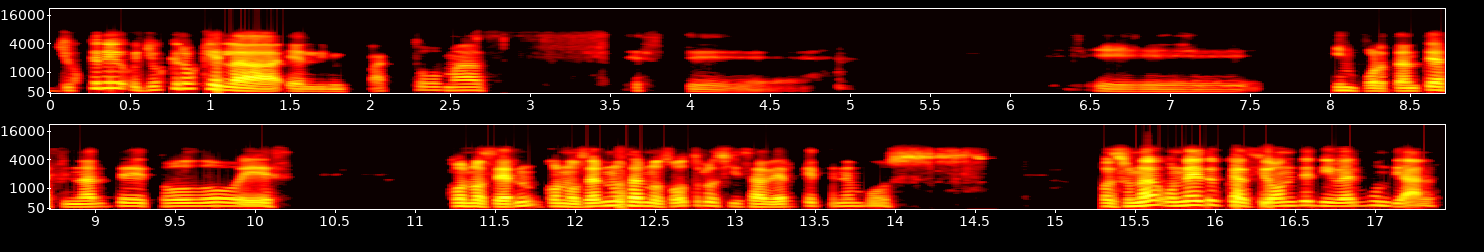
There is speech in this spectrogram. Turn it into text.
yo creo, yo creo que la, el impacto más, este, eh, importante al final de todo es conocer, conocernos a nosotros y saber que tenemos, pues, una, una educación de nivel mundial.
